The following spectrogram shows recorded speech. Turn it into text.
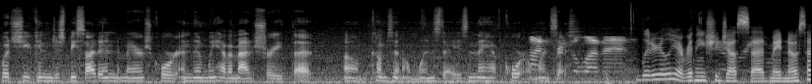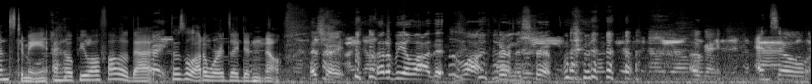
which you can just be cited into Mayor's Court, and then we have a magistrate that um, comes in on Wednesdays, and they have court on Wednesdays. Literally everything she just said made no sense to me. I hope you all followed that. Right. There's a lot of words I didn't know. That's right. That'll be a lot, that, a lot during the trip. Okay. And so,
